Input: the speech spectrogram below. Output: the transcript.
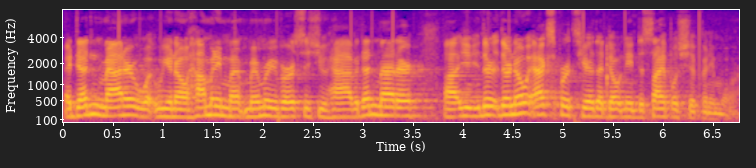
It doesn't matter what, you know, how many memory verses you have. It doesn't matter. Uh, you, there, there are no experts here that don't need discipleship anymore.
